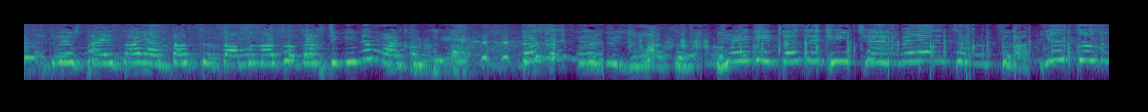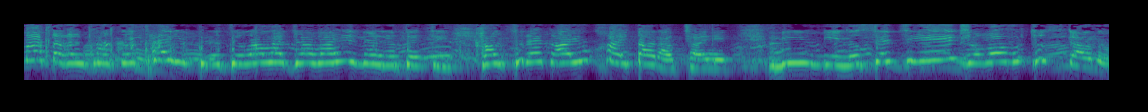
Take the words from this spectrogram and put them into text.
Այս կվեշ թայս այան տասը տա մնացած աղջիկին է մարդու կտա։ Տասեք մեր բյուզումացը, եկիկ տասեք ինչ էր մեր սվրցրա։ Ես կոզ մատաղ ընքան տսայի պրեցել, ալա ջավահի վերըտեցի, հանցրեք այու խայտարակ չայնիկ, մի մի նսեցիք ժողովուրդը ստանը։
